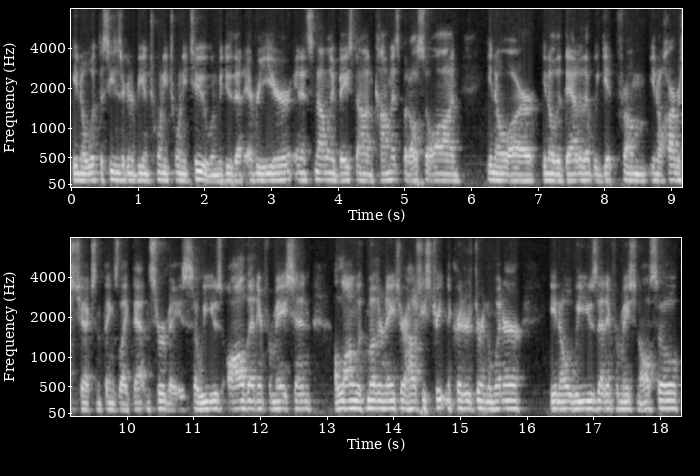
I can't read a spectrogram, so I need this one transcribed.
you know what the seasons are going to be in 2022 when we do that every year. And it's not only based on comments but also on you know our you know the data that we get from you know harvest checks and things like that and surveys. So we use all that information along with mother nature how she's treating the critters during the winter. You know we use that information also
